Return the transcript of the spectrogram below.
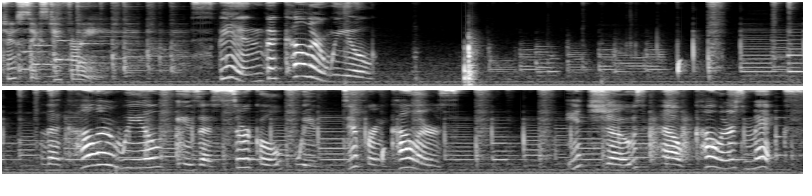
to 63. Spin the color wheel. The color wheel is a circle with different colors. It shows how colors mix.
